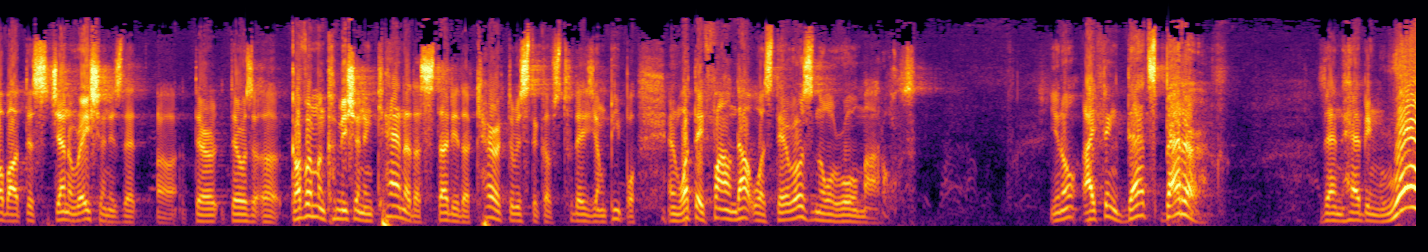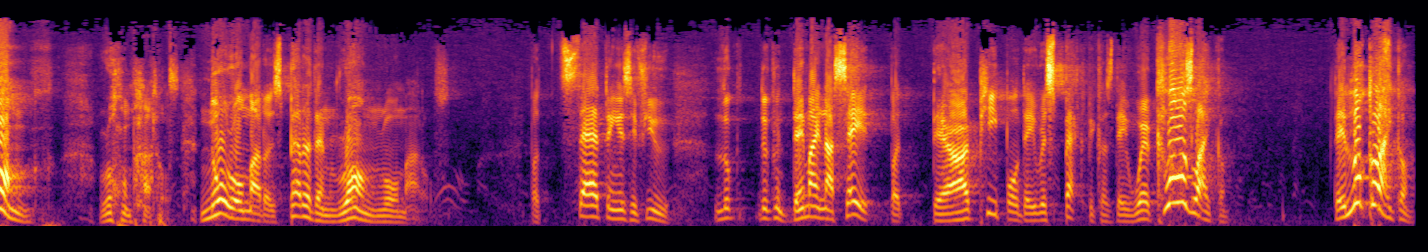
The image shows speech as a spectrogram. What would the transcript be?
about this generation is that uh, there, there was a government commission in Canada studied the characteristic of today's young people, and what they found out was there was no role models. You know, I think that's better than having wrong role models. No role model is better than wrong role models. But sad thing is, if you look, look, they might not say it, but there are people they respect because they wear clothes like them. They look like them.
